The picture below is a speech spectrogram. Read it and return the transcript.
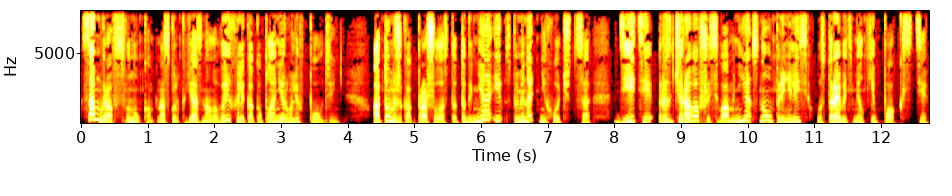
Сам граф с внуком, насколько я знала, выехали, как и планировали, в полдень. О том же, как прошел остаток дня, и вспоминать не хочется. Дети, разочаровавшись во мне, снова принялись устраивать мелкие пакости.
